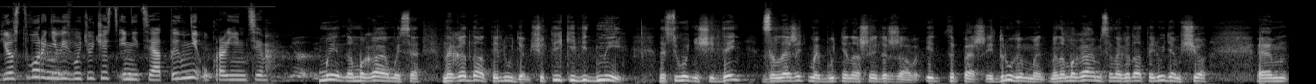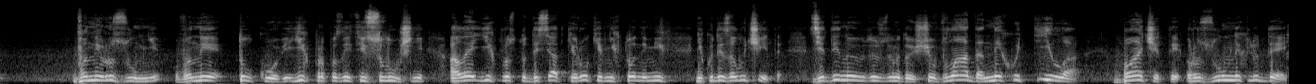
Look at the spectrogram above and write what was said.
В його створенні візьмуть участь ініціативні українці. Ми намагаємося нагадати людям, що тільки від них на сьогоднішній день залежить майбутнє нашої держави. І це перше. І другий момент. Ми намагаємося нагадати людям, що ем, вони розумні, вони толкові, їх пропозиції слушні, але їх просто десятки років ніхто не міг нікуди залучити. З єдиною метою, що влада не хотіла бачити розумних людей.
